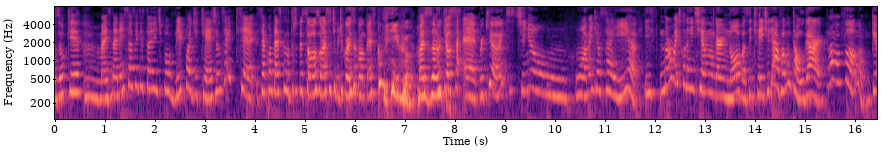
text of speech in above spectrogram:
fazer o quê? Hum, Mas não é nem só essa questão de, tipo, ouvir podcast. Eu não sei se, é- se acontece com as outras pessoas ou esse tipo de coisa acontece comigo. Mas antes. Porque eu sa- é, porque antes tinha um, um homem que eu saía e normalmente quando a gente ia num lugar novo, assim, diferente, ele, ah, vamos em tal lugar? Eu falava, vamos. Porque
